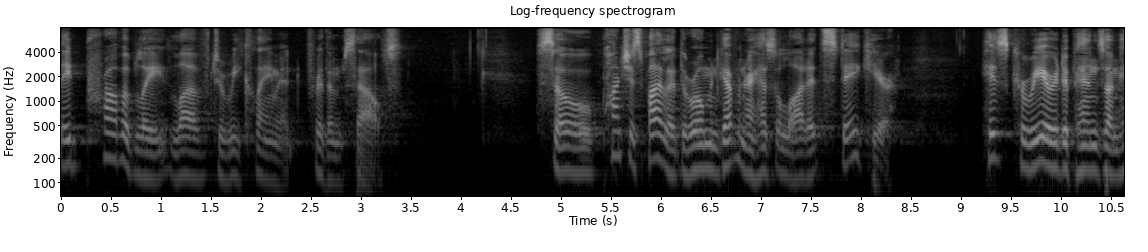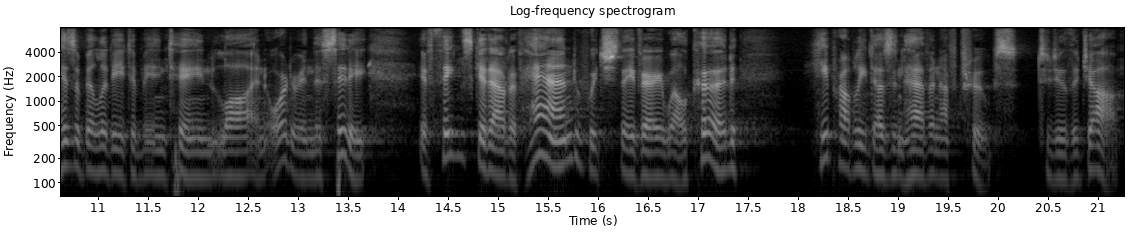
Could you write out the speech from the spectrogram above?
they'd probably love to reclaim it for themselves. So Pontius Pilate, the Roman governor, has a lot at stake here. His career depends on his ability to maintain law and order in this city. If things get out of hand, which they very well could, he probably doesn't have enough troops to do the job.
